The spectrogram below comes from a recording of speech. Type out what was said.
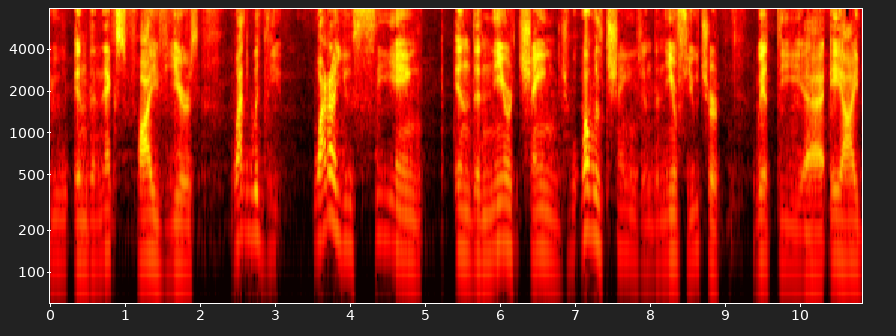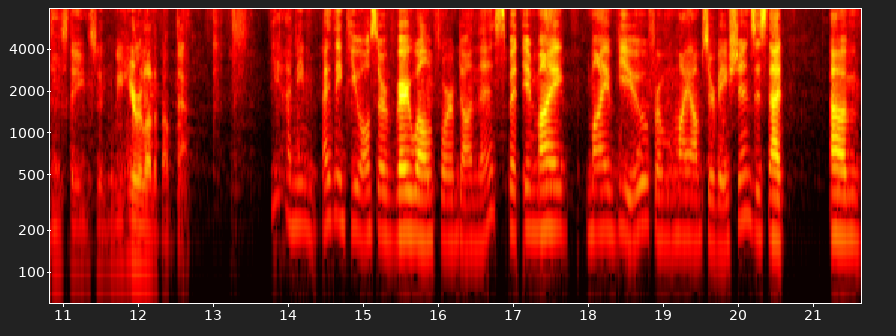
you in the next five years? What would you, what are you seeing in the near change? What will change in the near future with the uh, AI these days? And we hear a lot about that. Yeah, I mean, I think you also are very well informed on this, but in my my view, from my observations, is that um,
